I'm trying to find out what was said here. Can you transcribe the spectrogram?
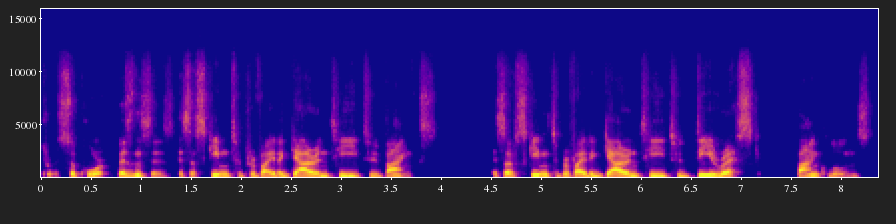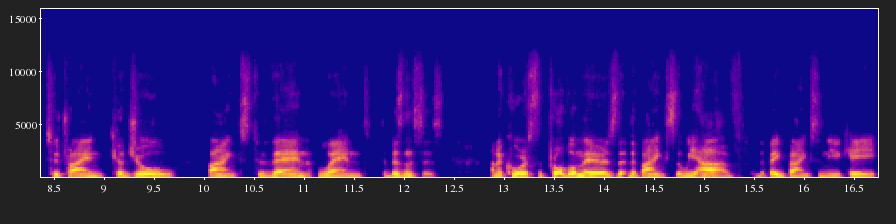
pr- support businesses. It's a scheme to provide a guarantee to banks. It's a scheme to provide a guarantee to de-risk bank loans to try and cajole banks to then lend to businesses. And of course, the problem there is that the banks that we have, the big banks in the UK,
